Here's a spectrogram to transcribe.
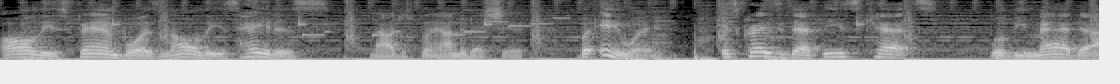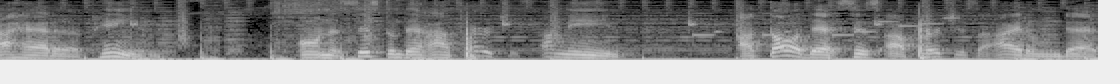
all these fanboys and all these haters. Nah, I'm just playing. I knew that shit. But anyway, it's crazy that these cats will be mad that I had an opinion on the system that I purchased. I mean, I thought that since I purchased an item that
